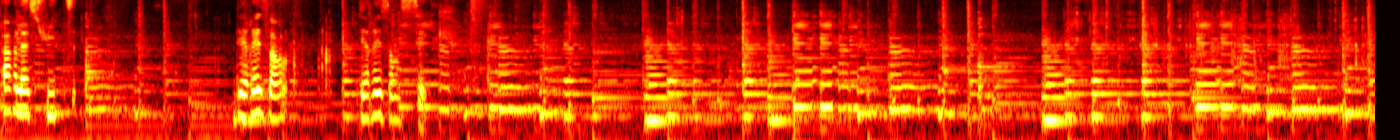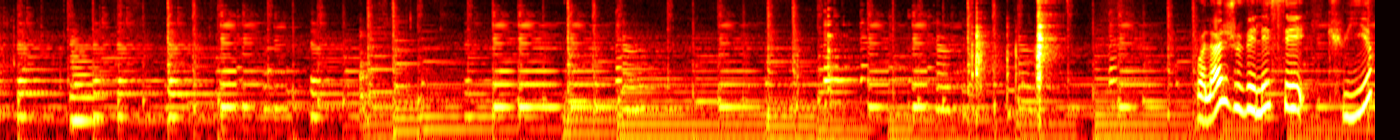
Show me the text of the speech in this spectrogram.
Par la suite des raisins, des raisins secs. Voilà, je vais laisser cuire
